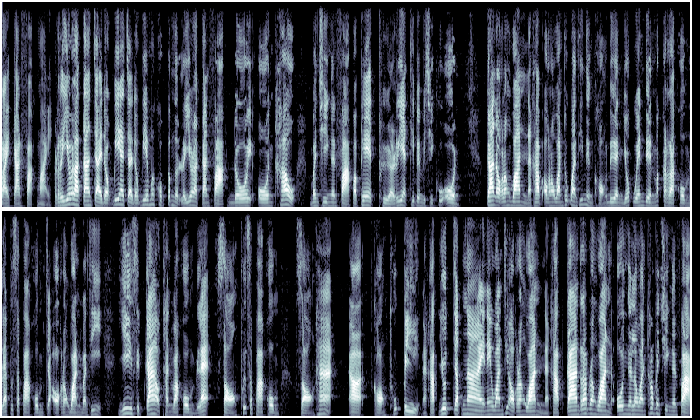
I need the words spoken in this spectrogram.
รายการฝากใหม่ ระยะเวลาการจ่ายดอกเบี้ย จ่ายดอกเบี้ยเมื่อครบกำหนดระยะเวลาการฝาก โดยโอนเข้าบัญชีเงินฝากประเภท เผื่อเรียกที่เป็นบัญชีคู่โอน การออกรางวัลนะครับ ออกรางวัลทุกวันที่ 1 ของเดือน ยกเว้นเดือนมกราคม และพฤษภาคมจะออกรางวัลวันที่ 29 ธันวาคม และ 2 พฤษภาคม 25อ่าของทุกปีนะครับหยุดจับน่ายในวันที่ออกรางวัลนะครับการรับรางวัลโอนเงินรางวัลเข้าบัญชีเงินฝาก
